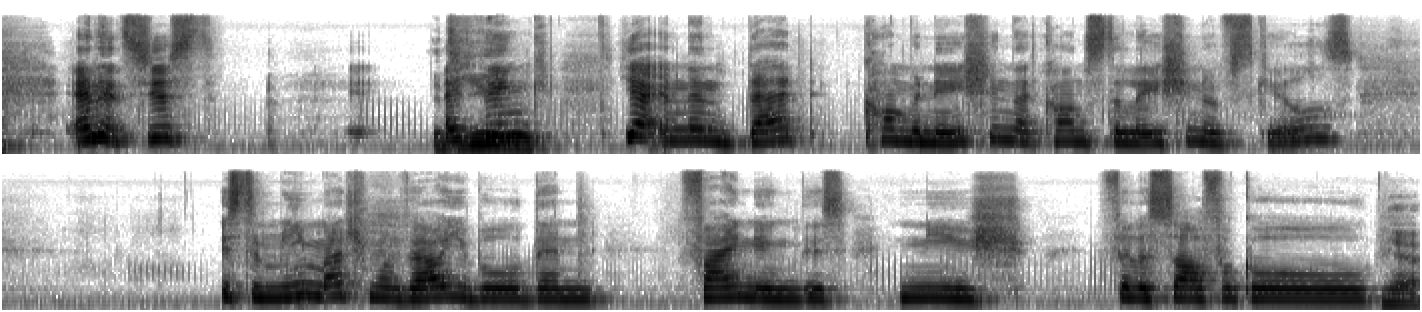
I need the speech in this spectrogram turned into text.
and it's just, It's I you. think, yeah, and then that combination, that constellation of skills is to me much more valuable than finding this niche philosophical Yeah.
